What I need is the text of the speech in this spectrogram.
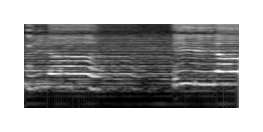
Up, eat it up, eat it up.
